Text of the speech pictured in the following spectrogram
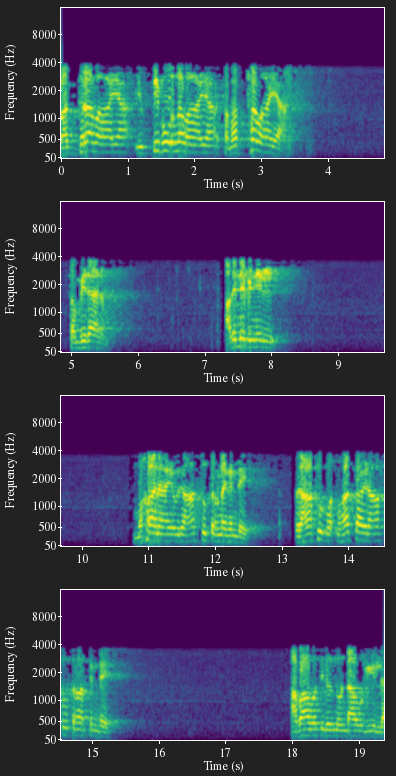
ഭദ്രമായ യുക്തിപൂർണമായ സമർത്ഥമായ സംവിധാനം. അതിന്റെ പിന്നിൽ മഹാനായ ഒരു ആസൂത്രണകന്റെ ഒരു ആസൂ മഹത്തായ ഒരു ആസൂത്രണത്തിന്റെ അഭാവത്തിലൊന്നും ഉണ്ടാവുകയില്ല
